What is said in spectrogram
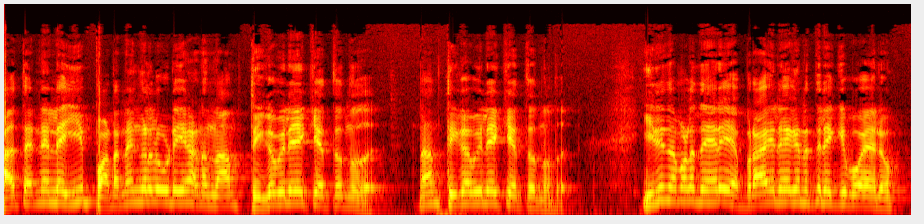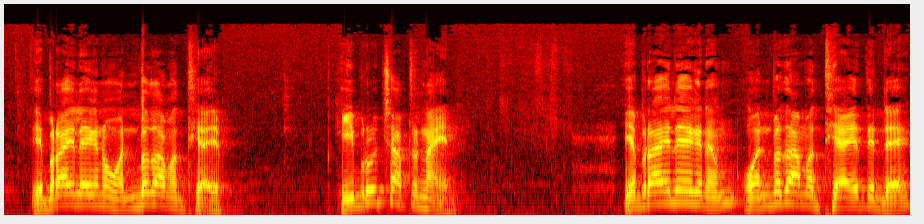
അത് തന്നെയല്ല ഈ പഠനങ്ങളിലൂടെയാണ് നാം തികവിലേക്ക് എത്തുന്നത്. നാം തികവിലേക്ക് എത്തുന്നത്. ഇനി നമ്മൾ നേരെ എബ്രാഹിം ലേഖനത്തിലേക്ക് പോയാലോ? എബ്രായ ലേഖനം ഒൻപതാം അധ്യായം. Hebrew chapter nine. എബ്രായ ലേഖനം ഒൻപതാം അധ്യായത്തിന്റെ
